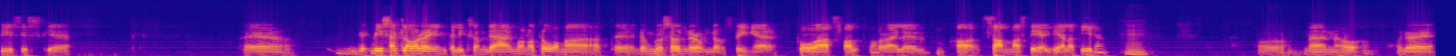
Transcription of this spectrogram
fysisk. Eh, eh, Vissa klarar inte liksom det här monotoma att eh, de går sönder om de springer på asfalt bara eller ja, samma steg hela tiden. Mm. Och, men, och, och, det,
